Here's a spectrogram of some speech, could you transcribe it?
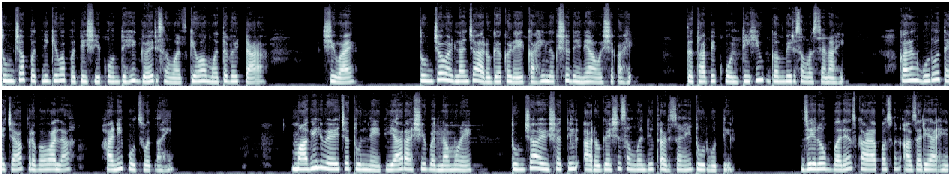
तुमच्या पत्नी किंवा पतीशी कोणतेही गैरसमज किंवा मतभेद टाळा शिवाय तुमच्या वडिलांच्या आरोग्याकडे काही लक्ष देणे आवश्यक आहे. तथापि कोणतीही गंभीर समस्या नाही. कारण गुरु त्याच्या प्रभावाला हानी पोचवत नाही. मागील वेळेच्या तुलनेत या राशी बदलामुळे तुमच्या आयुष्यातील आरोग्याशी संबंधित अडचणी दूर होतील. जे लोक बऱ्याच काळापासून आजारी आहेत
